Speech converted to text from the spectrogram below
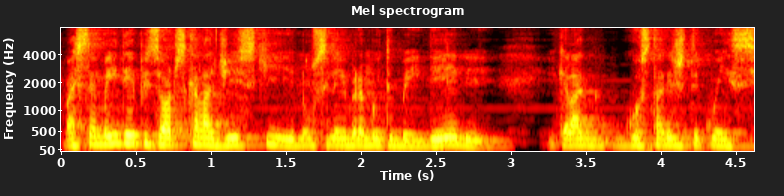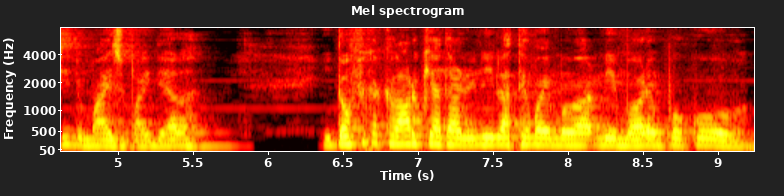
Mas também tem episódios que ela diz que não se lembra muito bem dele e que ela gostaria de ter conhecido mais o pai dela. Então fica claro que a Darlene ela tem uma memória um pouco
